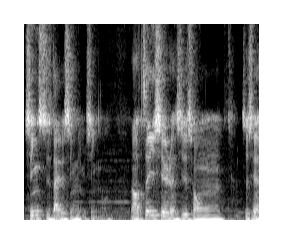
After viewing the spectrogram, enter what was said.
新时代的新女性嘛。然后这一些人其实从之前，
